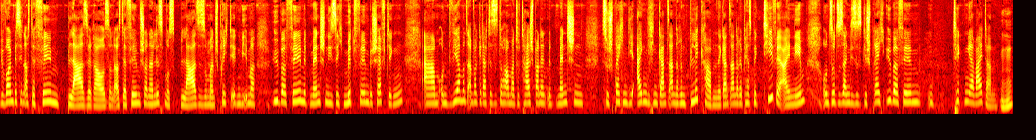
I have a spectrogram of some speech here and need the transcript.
wir wollen ein bisschen aus der Filmblase raus und aus der Filmjournalismusblase. So, man spricht irgendwie immer über Film mit Menschen, die sich mit Film beschäftigen. Ähm, und wir haben uns einfach gedacht, es ist doch auch mal total spannend, mit Menschen zu sprechen, die eigentlich einen ganz anderen Blick haben, eine ganz andere Perspektive einnehmen und sozusagen dieses Gespräch über Film ein Ticken erweitern. Mhm.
